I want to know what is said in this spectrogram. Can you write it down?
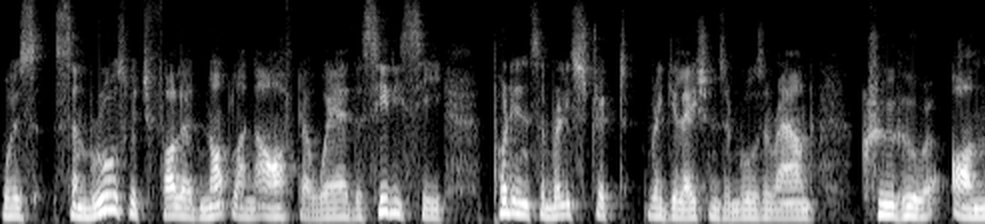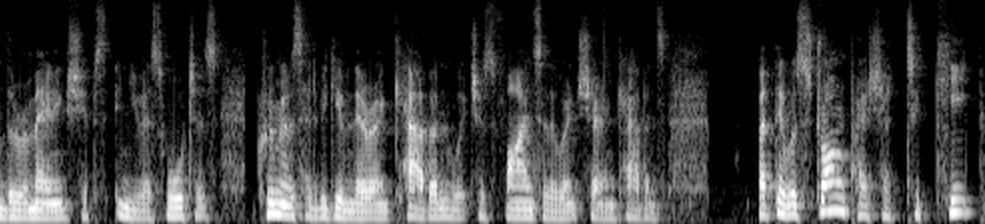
was some rules which followed not long after, where the CDC put in some really strict regulations and rules around crew who were on the remaining ships in US waters. Crew members had to be given their own cabin, which was fine, so they weren't sharing cabins. But there was strong pressure to keep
